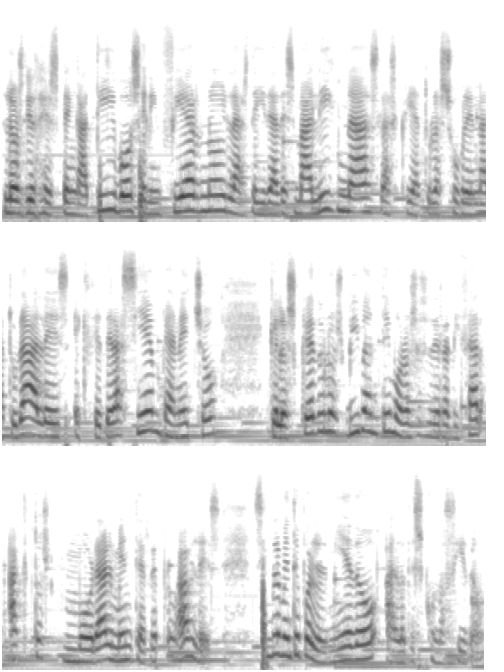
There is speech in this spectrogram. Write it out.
Los dioses vengativos, el infierno las deidades malignas, las criaturas sobrenaturales, etc., siempre han hecho que los crédulos vivan temorosos de realizar actos moralmente reprobables, simplemente por el miedo a lo desconocido.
